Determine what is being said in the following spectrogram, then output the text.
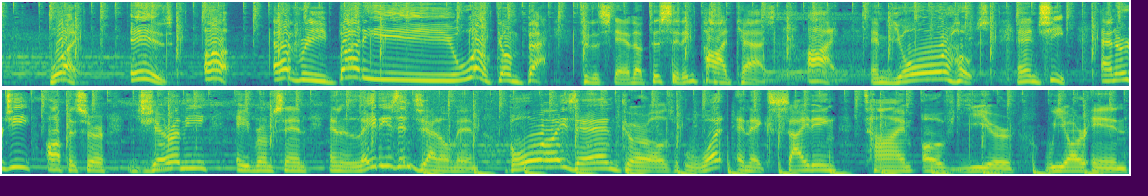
What is up, everybody? Welcome back to the Stand Up to Sitting podcast. I am your host and Chief Energy Officer, Jeremy Abramson. And ladies and gentlemen, boys and girls, what an exciting time of year we are in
